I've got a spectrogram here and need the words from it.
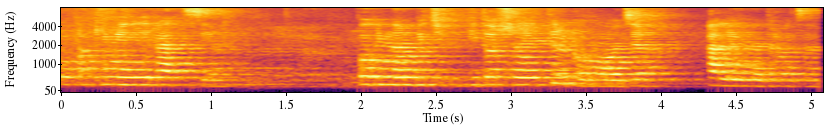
Chłopaki mieli rację. Powinnam być widoczna nie tylko w modzie, ale i na drodze.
